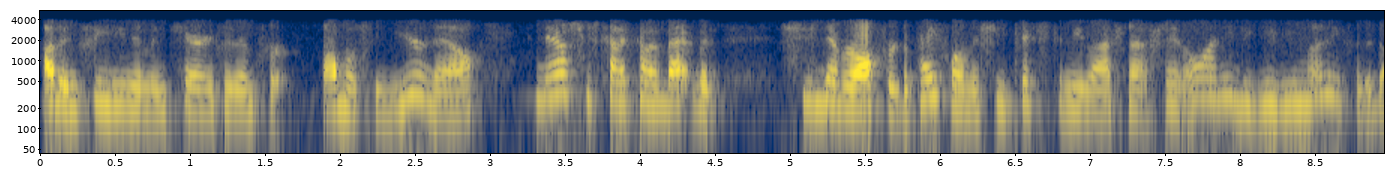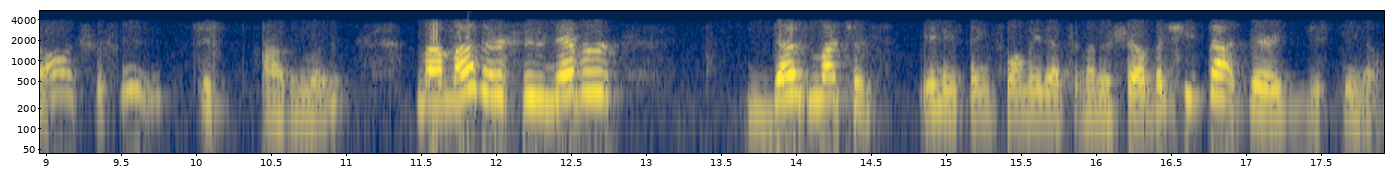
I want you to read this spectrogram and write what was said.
I've been feeding them and caring for them for almost a year now. Now she's kind of coming back, but she's never offered to pay for them. And she texted me last night saying, "Oh, I need to give you money for the dogs for food." Just out of the blue. My mother, who never does much of anything for me, that's another show, but she's not very just you know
